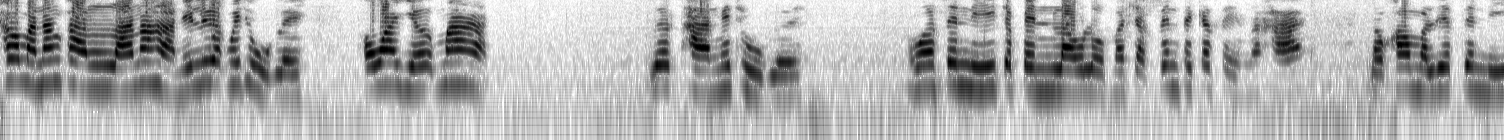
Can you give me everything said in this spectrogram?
เข้ามานั่งทานร้านอาหารนี่เลือกไม่ถูกเลย เพราะว่าเยอะมาก เลือกทานไม่ถูกเลย เพราะว่าเส้นนี้จะเป็นเราหลบมาจากเส้นเพชรเกษมนะคะ เราเข้ามาเรียกเส้นนี้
